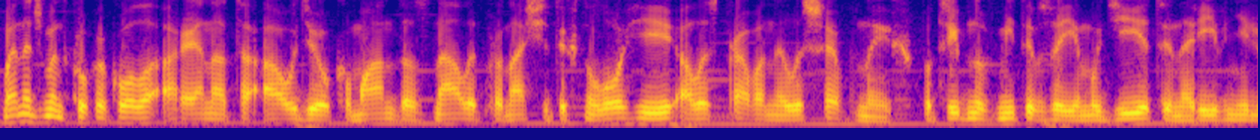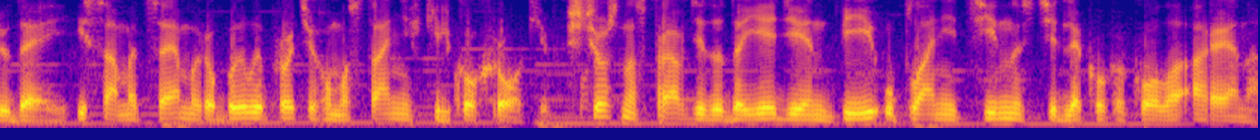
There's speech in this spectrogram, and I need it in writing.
Менеджмент Coca-Cola Arena та аудіокоманда знали про наші технології, але справа не лише в них. Потрібно вміти взаємодіяти на рівні людей. І саме це ми робили протягом останніх кількох років. Що ж насправді додає DNB у плані цінності для Coca-Cola Arena?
